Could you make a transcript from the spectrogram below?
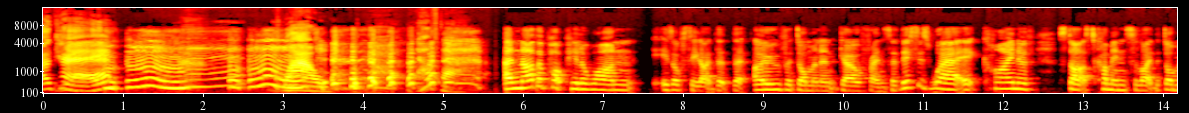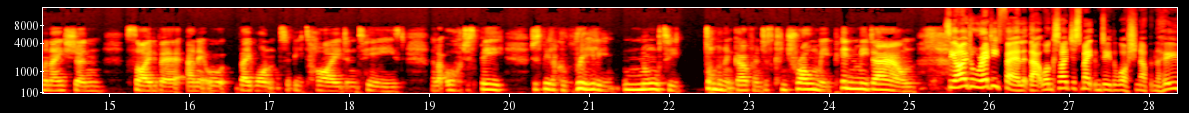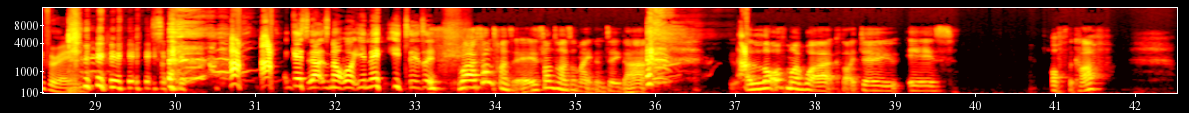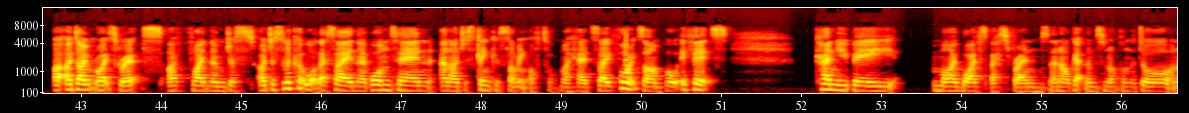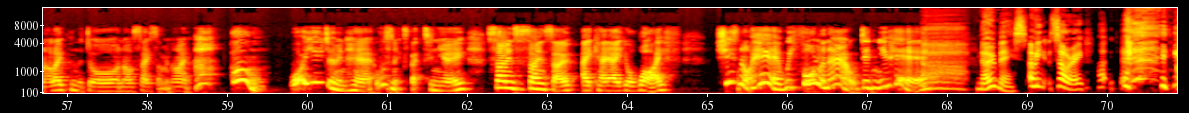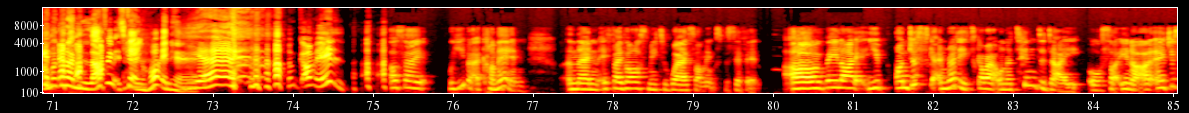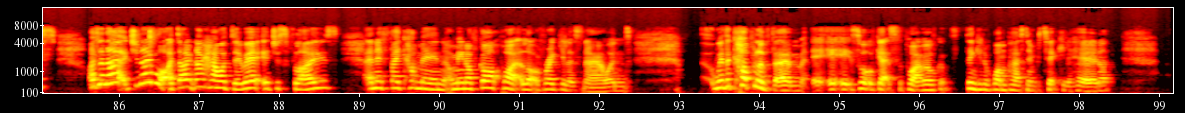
oh okay. Yeah. Mm-mm. Mm-mm. Wow. Love that. Another popular one is obviously like the, the over dominant girlfriend. So this is where it kind of starts to come into like the domination side of it, and it will they want to be tied and teased. They're like, oh, just be just be like a really naughty dominant girlfriend. Just control me, pin me down. See, I'd already fail at that one because I just make them do the washing up and the hoovering. I guess that's not what you need, is it? It's, well, sometimes it is. Sometimes I make them do that. a lot of my work that I do is off the cuff. I, I don't write scripts. I find them just, I just look at what they're saying, they're wanting, and I just think of something off the top of my head. So, for example, if it's, can you be my wife's best friend? Then I'll get them to knock on the door and I'll open the door and I'll say something like, oh, what are you doing here? I wasn't expecting you. So and so, so and so, aka your wife, she's not here. We've fallen out. Didn't you hear? no, miss. I mean, sorry. Oh my god, I'm loving it. It's getting hot in here. Yeah, come in. I'll say, well, you better come in. And then if they've asked me to wear something specific, I'll be like, you, I'm just getting ready to go out on a Tinder date or so, you know, I, I just, I don't know. Do you know what? I don't know how I do it. It just flows. And if they come in, I mean, I've got quite a lot of regulars now, and with a couple of them, it, it sort of gets to the point. I mean, I'm thinking of one person in particular here, and I,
